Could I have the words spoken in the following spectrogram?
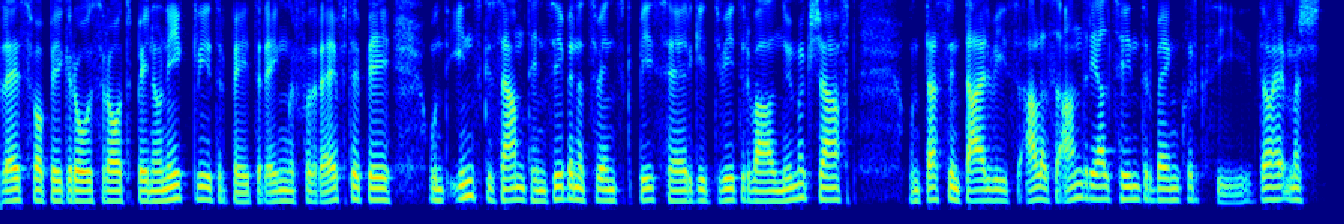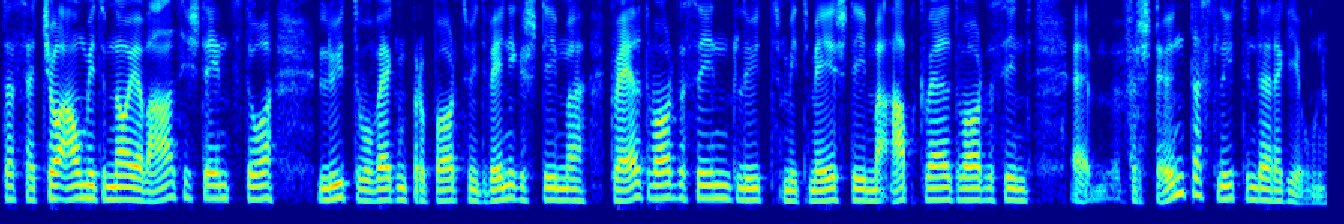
der SVP-Grossrat Benno Nickli, der Peter Enger von der FDP und insgesamt haben 27 bisherige die Wiederwahl nicht mehr geschafft. Und das sind teilweise alles andere als Hinterbänkler. Da hat man, das hat schon auch mit dem neuen Wahlsystem zu tun. Leute, die wegen Proports mit weniger Stimmen gewählt worden sind, Leute mit mehr Stimmen abgewählt worden sind. Äh, verstehen das die Leute in der Region?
